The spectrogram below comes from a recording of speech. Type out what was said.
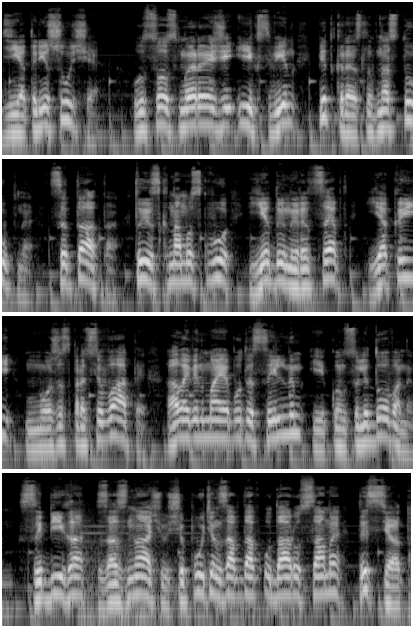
діяти рішуче. У соцмережі X він підкреслив наступне: цитата: Тиск на Москву єдиний рецепт, який може спрацювати, але він має бути сильним і консолідованим. Сибіга зазначив, що Путін завдав удару саме 10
